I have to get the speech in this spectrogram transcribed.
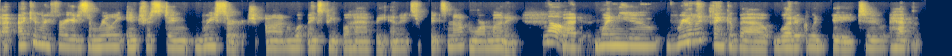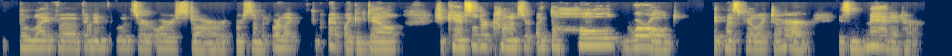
I-, I can refer you to some really interesting research on what makes people happy, and it's it's not more money. No. But when you really think about what it would be to have the life of an influencer or a star or, or somebody, or like think about like Adele, she canceled her concert. Like the whole world, it must feel like to her, is mad at her.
